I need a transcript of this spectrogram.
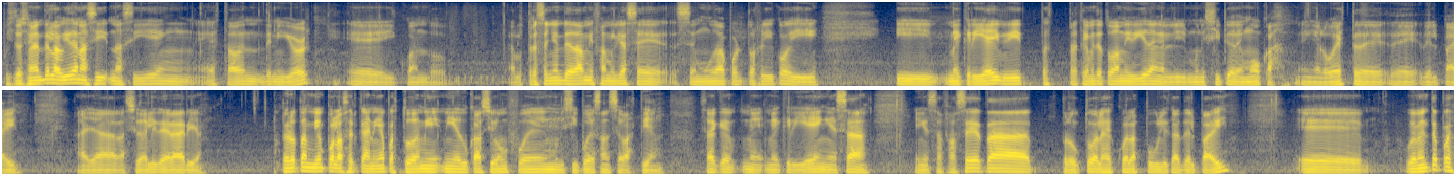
por situaciones de la vida nací, nací en el estado de, New York eh, y cuando a los tres años de edad mi familia se, se muda a Puerto Rico y, y me crié y viví pues, prácticamente toda mi vida en el municipio de Moca, en el oeste de- de- del país, allá la ciudad literaria. Pero también por la cercanía, pues toda mi, mi educación fue en el municipio de San Sebastián. O sea que me, me crié en esa, en esa faceta, producto de las escuelas públicas del país. Eh, obviamente, pues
